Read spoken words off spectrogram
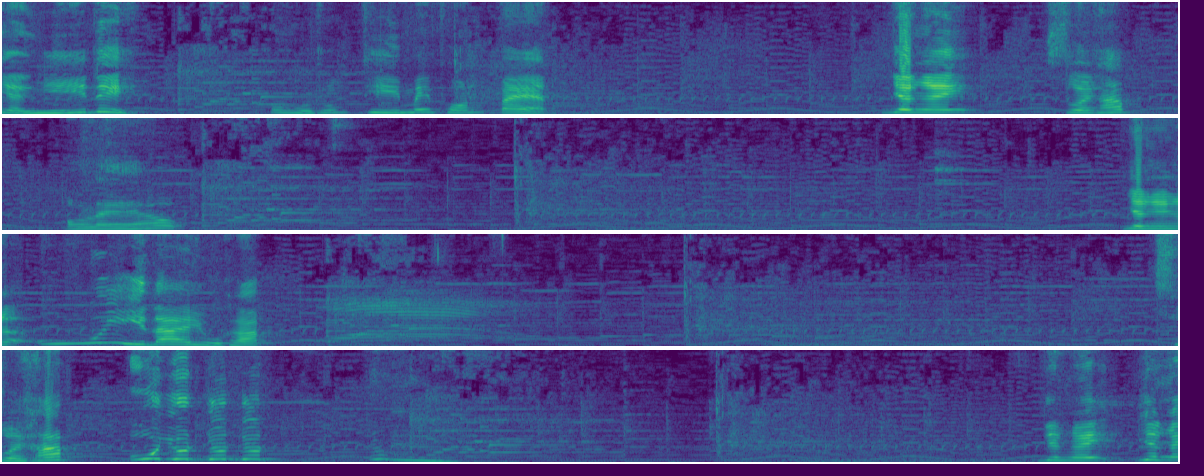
อย่างนี้ดิ โอ้โห ทุกทีไม่พ้นแปดยังไง สวยครับ เอาแล้ว ยังไงครับอุ้ย ได้อยู่ครับ สวยครับอู้หยุดหยุดหยุดยังไงยังไง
